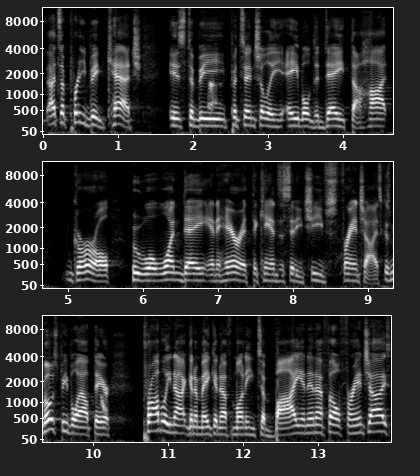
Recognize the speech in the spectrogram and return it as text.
that's a pretty big catch. Is to be potentially able to date the hot girl who will one day inherit the Kansas City Chiefs franchise. Because most people out there probably not going to make enough money to buy an NFL franchise.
